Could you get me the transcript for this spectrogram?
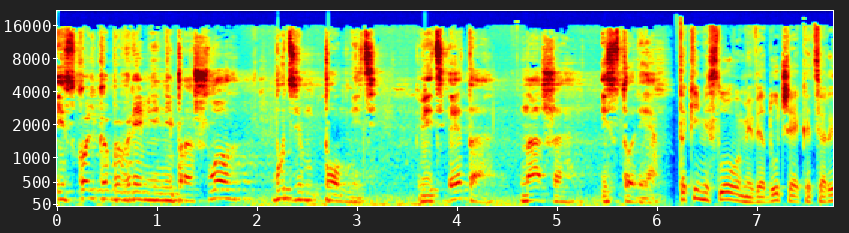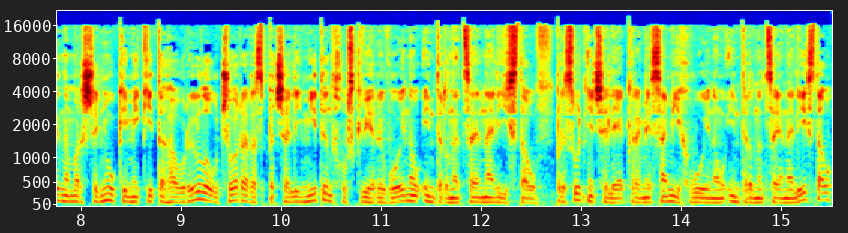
И сколько бы времени ни прошло, будем помнить. Ведь это наша історія. Такімі словамі вядучая Кацярына Маршанюк і Мікіта Гаўрыла учора распачалі мітынг у скверы воінаў інтэрнацыяналістаў. Прысутнічалі акрамя саміх воінаў інтэрнацыяналістаў,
